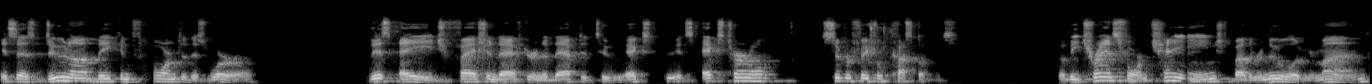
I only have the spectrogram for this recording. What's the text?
It says, "Do not be conformed to this world, this age fashioned after and adapted to ex- its external, superficial customs, but be transformed, changed by the renewal of your mind,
